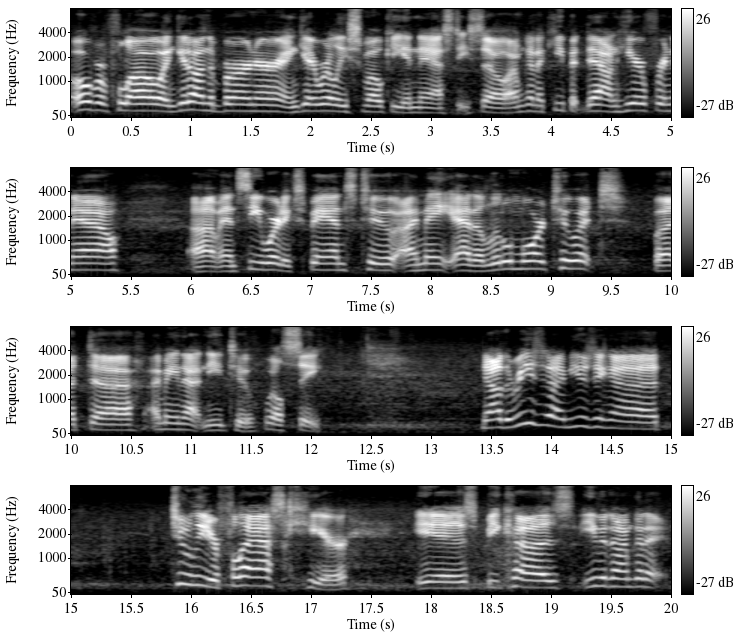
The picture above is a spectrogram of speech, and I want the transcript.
overflow and get on the burner and get really smoky and nasty. So I'm going to keep it down here for now um, and see where it expands to. I may add a little more to it, but uh, I may not need to. We'll see. Now, the reason I'm using a two liter flask here is because even though I'm going to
